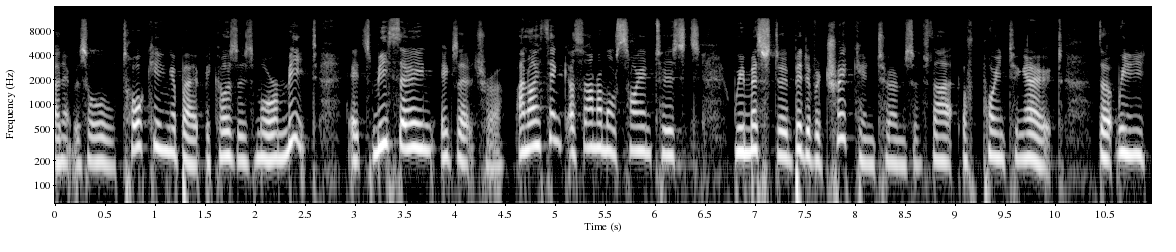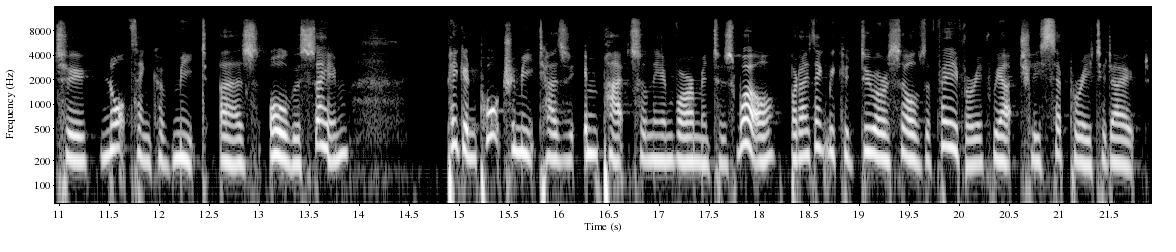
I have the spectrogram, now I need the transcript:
and it was all talking about because there's more meat, it's methane, etc. And I think as animal scientists, we missed a bit of a trick in terms of that, of pointing out that we need to not think of meat as all the same, pig and poultry meat has impacts on the environment as well, but I think we could do ourselves a favour if we actually separated out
